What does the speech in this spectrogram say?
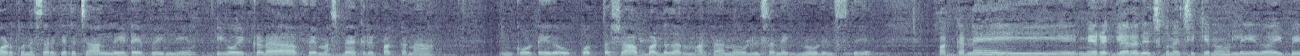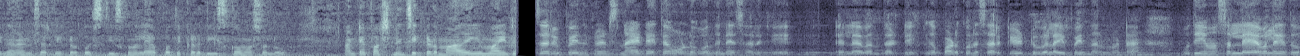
పడుకునేసరికి అయితే చాలా లేట్ అయిపోయింది. ఇగో ఇక్కడ ఫేమస్ బేకరీ పక్కన ఇంకోటి ఏదో కొత్త షాప్ పడ్డదనమాట నూడిల్స్ అని ఎగ్ నూడిల్స్ది. పక్కనే మీరు మేము రెగ్యులర్గా తెచ్చుకున్న చికెన్ లేదు అయిపోయింది అని అనేసరికి ఇక్కడికి వచ్చి తీసుకున్నాం. లేకపోతే ఇక్కడ తీసుకోము అసలు. అంటే ఫస్ట్ నుంచి ఇక్కడ మా మా ఇంటి జరిగిపోయింది ఫ్రెండ్స్. నైట్ అయితే వండుకొని తినేసరికి లెవెన్ థర్టీ. ఇంకా పడుకునేసరికి ట్వెల్వ్ అయిపోయింది అనమాట ఉదయం అసలు లేవలేదు.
